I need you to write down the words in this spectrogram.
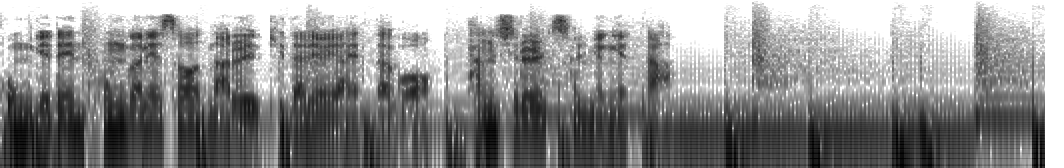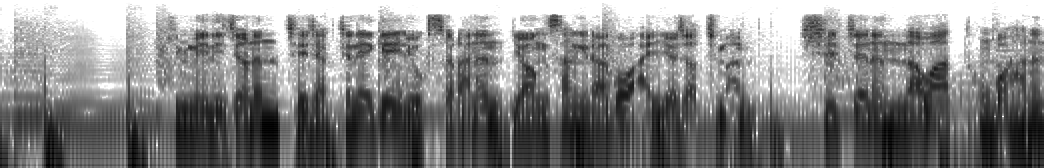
공개된 공간에서 나를 기다려야 했다고 당시를 설명했다. 김 매니저는 제작진에게 욕설하는 영상이라고 알려졌지만 실제는 나와 통화하는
